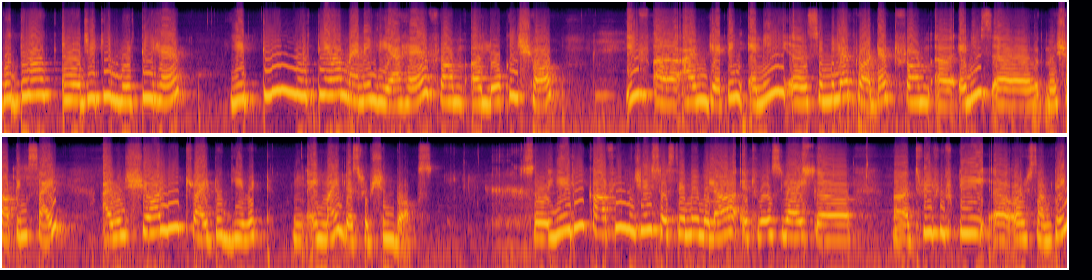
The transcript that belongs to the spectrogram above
बुद्धा जी की मूर्ति है। ये तीन मूर्तियाँ मैंने लिया है from a local shop if I am getting any similar product from any shopping site I will surely try to give it in my description box so ये भी काफ़ी मुझे सस्ते में मिला। It was like Uh, 350 uh, or something.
